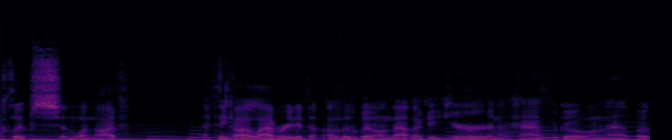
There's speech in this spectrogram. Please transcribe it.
clips and whatnot. I've, I think I elaborated a little bit on that like a year and a half ago on that, but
